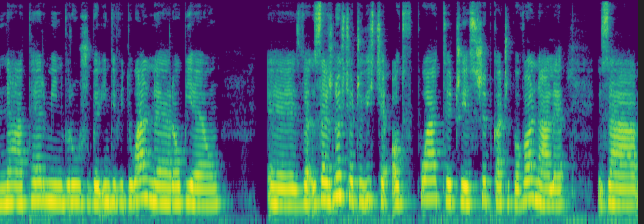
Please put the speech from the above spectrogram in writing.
na termin wróżby indywidualne. Robię w zależności oczywiście od wpłaty, czy jest szybka, czy powolna, ale za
